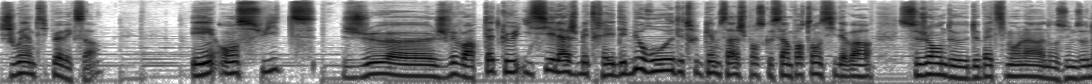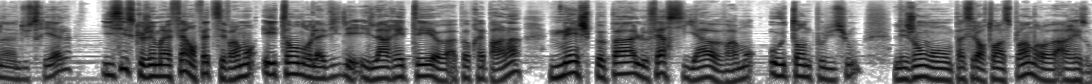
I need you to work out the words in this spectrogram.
jouer un petit peu avec ça. Et ensuite, je, euh, je vais voir. Peut-être que ici et là, je mettrai des bureaux, des trucs comme ça. Je pense que c'est important aussi d'avoir ce genre de, bâtiment-là dans une zone industrielle. Ici, ce que j'aimerais faire, en fait, c'est vraiment étendre la ville et, l'arrêter euh, à peu près par là. Mais je peux pas le faire s'il y a vraiment autant de pollution. Les gens vont passer leur temps à se plaindre, euh, à raison.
